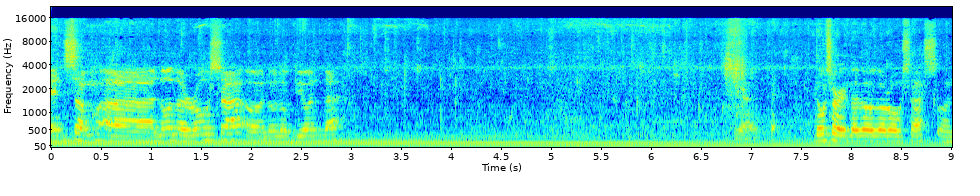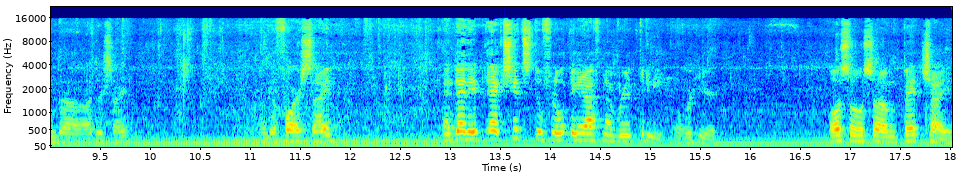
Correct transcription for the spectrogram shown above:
And some uh, Lollo Rossa or Lollo Bionda. Yeah, those are the Lollo Rossas on the other side, on the far side. And then it exits to floating raft number three over here. Also some pechay.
